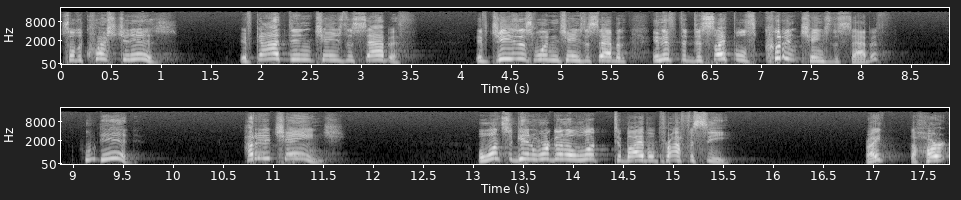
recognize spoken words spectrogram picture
So the question is if God didn't change the Sabbath, if Jesus wouldn't change the Sabbath, and if the disciples couldn't change the Sabbath, who did? How did it change? Well, once again, we're going to look to Bible prophecy, right? The heart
